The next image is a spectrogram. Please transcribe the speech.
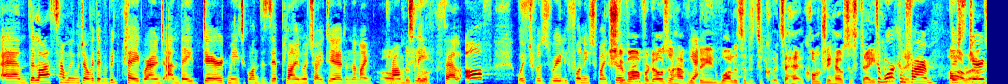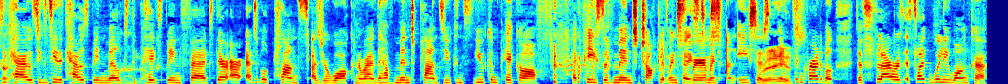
Um, the last time we went over, they have a big playground and they dared me to go on the zip line, which I did, and then I Oh, promptly fell off, which was really funny to my children. Siobhan, for those who haven't Yeah. been, what is it? It's a, it's a country house estate. It's a working thing. farm. Oh, There's right, Jersey okay. cows. You can see the cows being milked, the pigs being fed. There are edible plants as you're walking around. They have mint plants. You can you can pick off a piece of mint, chocolate mint, taste it. spearmint, and eat it. Brilliant. It's incredible. The flowers. It's like Willy Wonka.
